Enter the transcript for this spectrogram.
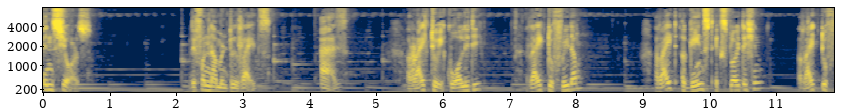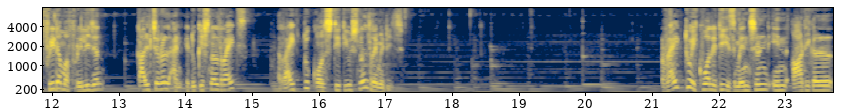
ensures the fundamental rights as right to equality, right to freedom, right against exploitation, right to freedom of religion, cultural and educational rights, right to constitutional remedies. Right to equality is mentioned in Article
